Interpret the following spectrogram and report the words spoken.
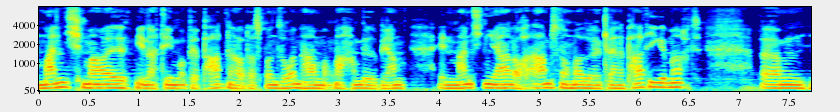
Manchmal, je nachdem, ob wir Partner oder Sponsoren haben, machen wir, wir haben in manchen Jahren auch abends nochmal so eine kleine Party gemacht. Ähm,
